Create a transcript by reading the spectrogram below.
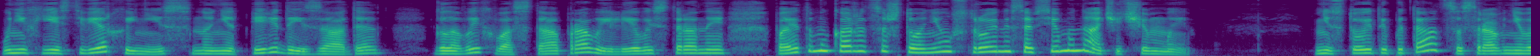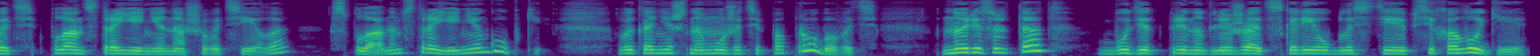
У них есть верх и низ, но нет переда и зада головы и хвоста, правой и левой стороны, поэтому кажется, что они устроены совсем иначе, чем мы. Не стоит и пытаться сравнивать план строения нашего тела с планом строения губки. Вы, конечно, можете попробовать, но результат будет принадлежать скорее области психологии,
